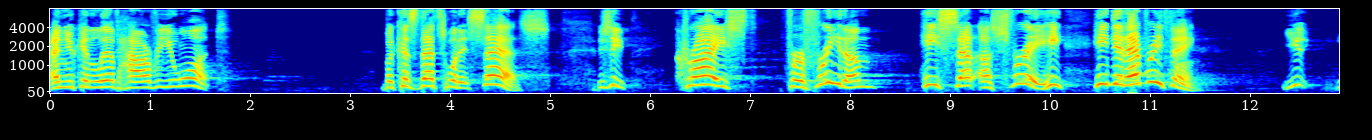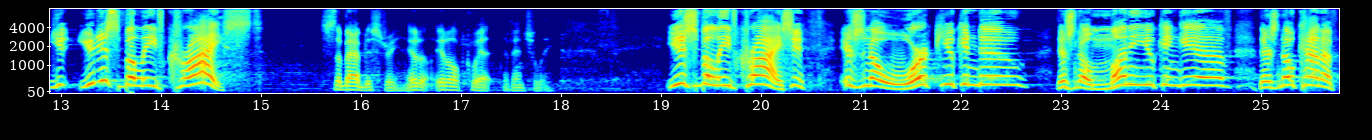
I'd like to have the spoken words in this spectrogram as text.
and you can live however you want. Because that's what it says. You see, Christ, for freedom, He set us free. He, he did everything. You, you, you just believe Christ. It's the baptistry, it'll, it'll quit eventually. You just believe Christ. You, there's no work you can do, there's no money you can give, there's no kind of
